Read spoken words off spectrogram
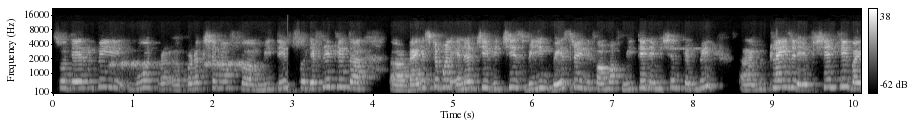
so there will be more pr uh, production of uh, methane. So definitely the uh, digestible energy which is being wasted in the form of methane emission can be uh, utilized efficiently by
